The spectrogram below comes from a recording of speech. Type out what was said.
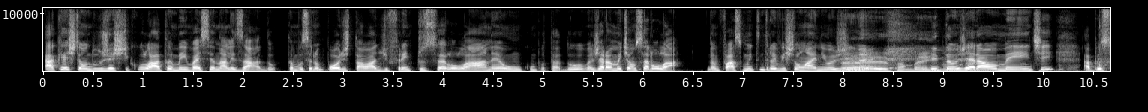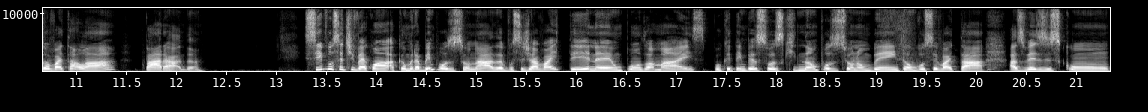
a questão do gesticular também vai ser analisado. Então, você não pode estar lá de frente para o celular, né? Ou um computador, mas geralmente é um celular. Não faço muita entrevista online hoje, né? É, também. Então, geralmente, a pessoa vai estar lá parada. Se você tiver com a câmera bem posicionada, você já vai ter, né, um ponto a mais, porque tem pessoas que não posicionam bem, então você vai estar, tá, às vezes, com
